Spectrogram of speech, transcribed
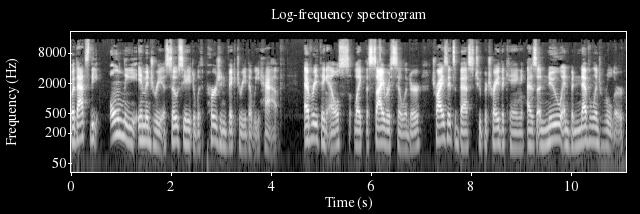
But that's the only imagery associated with Persian victory that we have. Everything else, like the Cyrus cylinder, tries its best to portray the king as a new and benevolent ruler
